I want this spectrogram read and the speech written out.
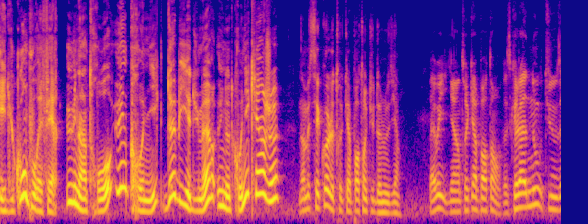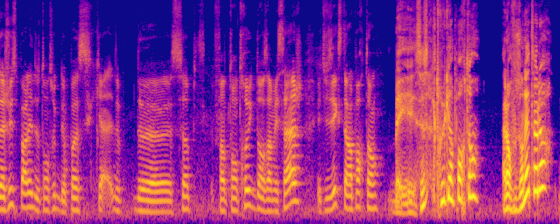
Et du coup, on pourrait faire une intro, une chronique, deux billets d'humeur, une autre chronique et un jeu. Non, mais c'est quoi le truc important que tu dois nous dire? Bah oui, il y a un truc important. Parce que là, nous, tu nous as juste parlé de ton truc de post. de. de sop- Enfin, ton truc dans un message, et tu disais que c'était important. Mais c'est ça le truc important. Alors vous en êtes alors?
